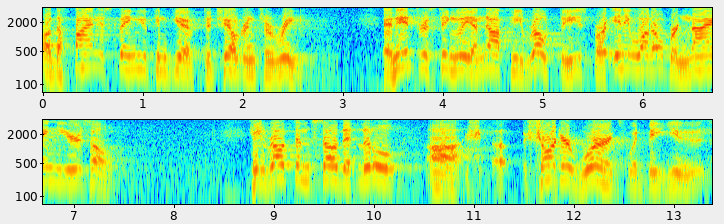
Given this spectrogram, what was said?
are the finest thing you can give to children to read. And interestingly enough, he wrote these for anyone over nine years old. He wrote them so that little uh, sh- uh, shorter words would be used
